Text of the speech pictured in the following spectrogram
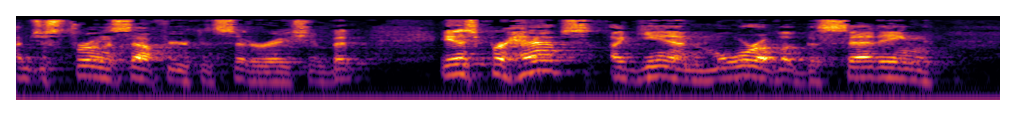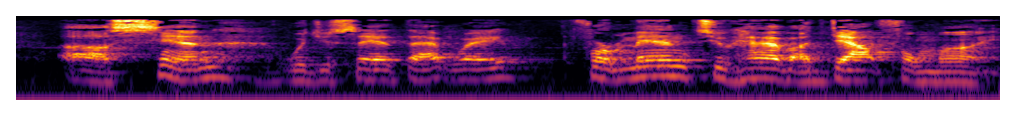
I'm just throwing this out for your consideration, but is perhaps again more of a besetting uh, sin, would you say it that way, for men to have a doubtful mind.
